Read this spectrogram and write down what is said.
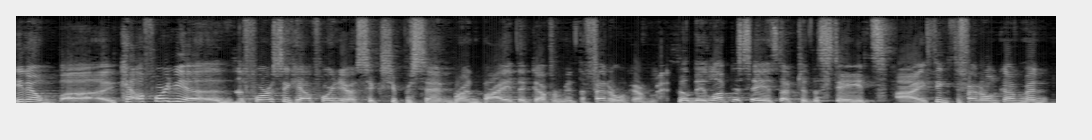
you know, uh, California, the forests in California are 60% run by the government, the federal government. So they love to say it's up to the states. I think the federal government,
